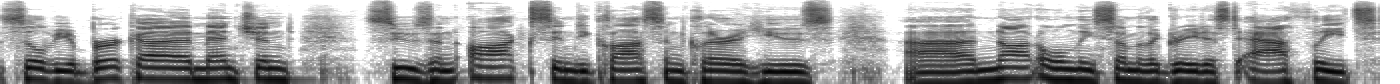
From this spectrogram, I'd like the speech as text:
Sylvia Burka, I mentioned, Susan Auch, Cindy Klassen, Clara Hughes. Uh, not only some of the greatest athletes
